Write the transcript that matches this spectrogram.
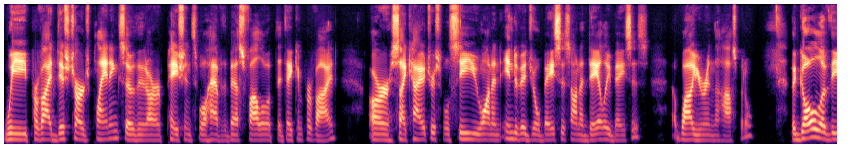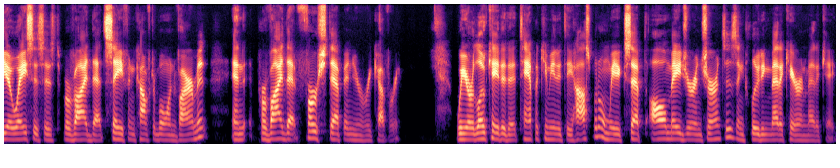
We provide discharge planning so that our patients will have the best follow up that they can provide. Our psychiatrist will see you on an individual basis, on a daily basis, uh, while you're in the hospital. The goal of the Oasis is to provide that safe and comfortable environment and provide that first step in your recovery. We are located at Tampa Community Hospital and we accept all major insurances, including Medicare and Medicaid.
